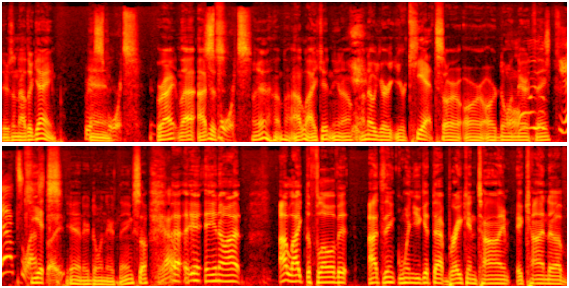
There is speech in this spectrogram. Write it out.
there's another game. We have And- sports. Right? I, I just Sports. Yeah, I, I like it, you know. I know your your kids are are, are doing their Oh, thing. those cats last Kids. night. Yeah, they're doing their thing. So, Yeah. uh, you know, I I like the flow of it. I think when you get that break in time, it kind of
